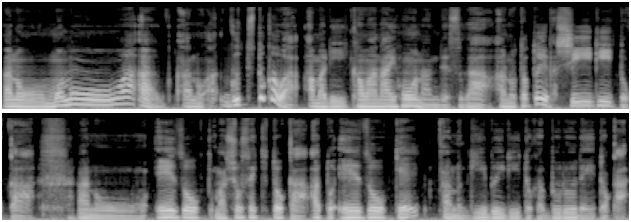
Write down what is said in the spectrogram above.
あの、物は、ああの、グッズとかはあまり買わない方なんですが、あの、例えば CD とか、あの、映像、まあ、書籍とか、あと映像系、あの、DVD とか、ブルーレイとか、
